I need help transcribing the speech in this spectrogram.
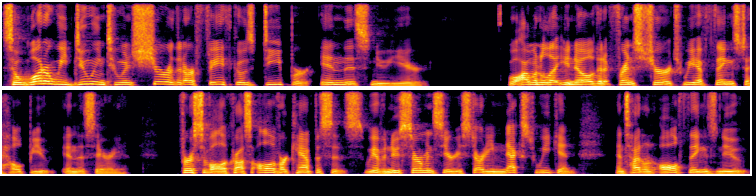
So, what are we doing to ensure that our faith goes deeper in this new year? Well, I want to let you know that at Friends Church, we have things to help you in this area. First of all, across all of our campuses, we have a new sermon series starting next weekend entitled All Things New.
